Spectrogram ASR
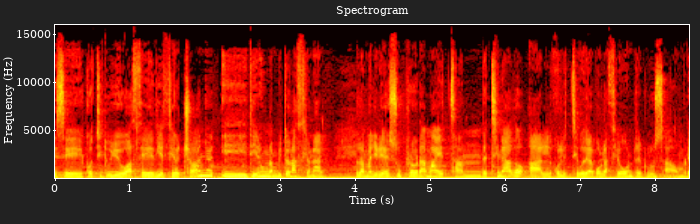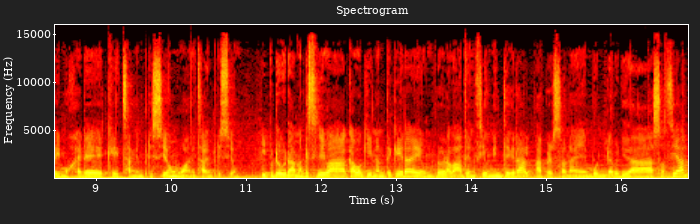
se constituyó hace 18 años y tiene un ámbito nacional. La mayoría de sus programas están destinados al colectivo de la población reclusa, hombres y mujeres que están en prisión o han estado en prisión. El programa que se lleva a cabo aquí en Antequera es un programa de atención integral a personas en vulnerabilidad social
